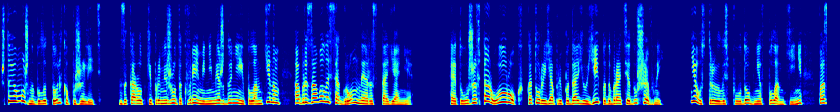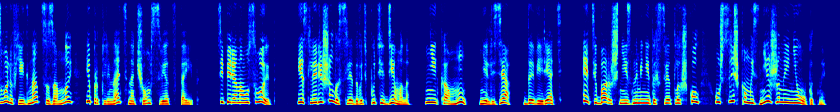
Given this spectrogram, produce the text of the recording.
что ее можно было только пожалеть. За короткий промежуток времени между ней и паланкином образовалось огромное расстояние. Это уже второй урок, который я преподаю ей по доброте душевной. Я устроилась поудобнее в паланкине, позволив ей гнаться за мной и проклинать, на чем свет стоит. Теперь она усвоит. Если решила следовать пути демона, никому нельзя доверять. Эти барышни из знаменитых светлых школ уж слишком изнежены и неопытны.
